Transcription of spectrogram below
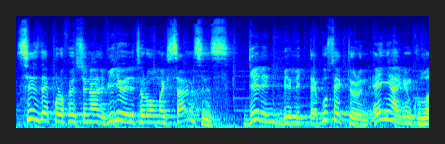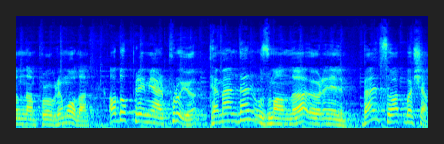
Siz de profesyonel video editörü olmak ister misiniz? Gelin birlikte bu sektörün en yaygın kullanılan programı olan Adobe Premiere Pro'yu temelden uzmanlığa öğrenelim. Ben Suat Başam.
